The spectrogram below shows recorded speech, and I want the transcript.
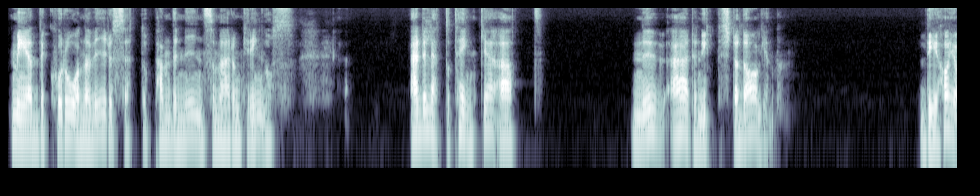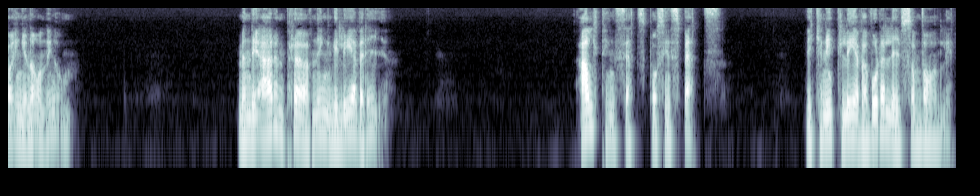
Med coronaviruset och pandemin som är omkring oss är det lätt att tänka att nu är den yttersta dagen. Det har jag ingen aning om. Men det är en prövning vi lever i. Allting sätts på sin spets. Vi kan inte leva våra liv som vanligt.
